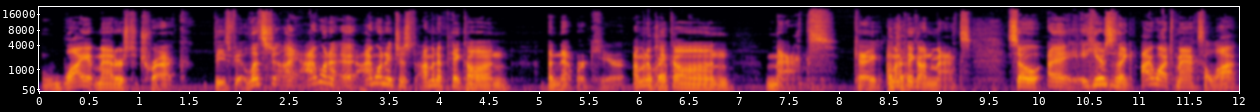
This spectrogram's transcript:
why it matters to track these. Let's. I want to. I want to just. I'm going to pick on a network here. I'm going to Okay. pick on Max. Okay, I'm going to pick on Max. So uh, here's the thing. I watch Max a lot.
